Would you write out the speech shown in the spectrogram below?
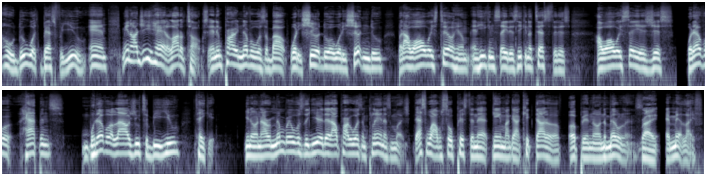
No, do what's best for you. And me and RG had a lot of talks, and it probably never was about what he should do or what he shouldn't do. But I will always tell him, and he can say this, he can attest to this. I will always say is just whatever happens, whatever allows you to be you, take it. You know, and I remember it was the year that I probably wasn't playing as much. That's why I was so pissed in that game I got kicked out of up in uh, the Meadowlands Right. at MetLife.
